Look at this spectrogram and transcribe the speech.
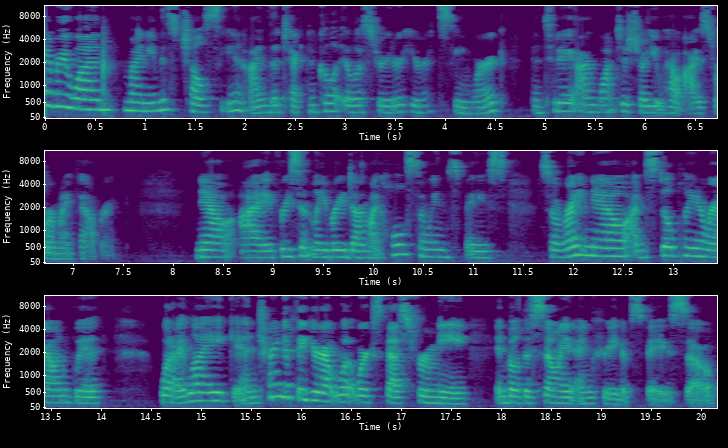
Hi everyone, my name is Chelsea and I'm the technical illustrator here at Seamwork and today I want to show you how I store my fabric. Now I've recently redone my whole sewing space so right now I'm still playing around with what I like and trying to figure out what works best for me in both a sewing and creative space so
